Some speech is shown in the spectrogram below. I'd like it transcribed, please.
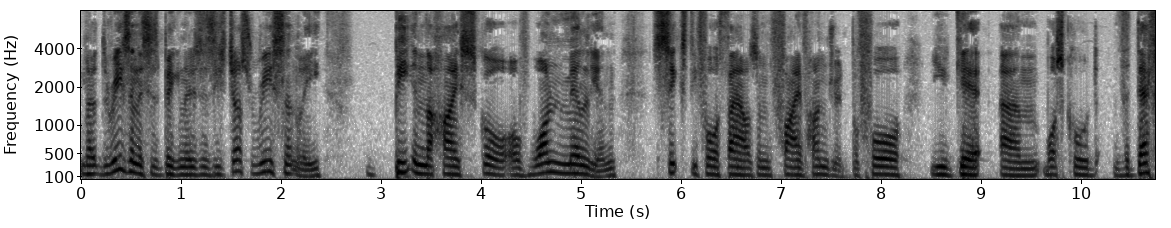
the, reason this is big news is he's just recently beaten the high score of one million sixty-four thousand five hundred before you get um, what's called the death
